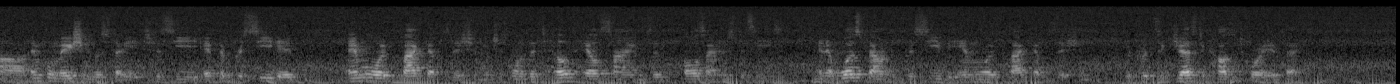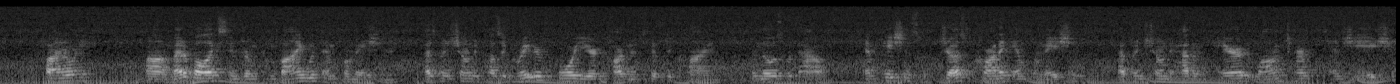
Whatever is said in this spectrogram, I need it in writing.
uh, inflammation was studied to see if it preceded amyloid plaque deposition, which is one of the telltale signs of Alzheimer's disease, and it was found to precede the amyloid plaque deposition, which would suggest a causatory effect. Finally, uh, metabolic syndrome combined with inflammation has been shown to cause a greater four-year cognitive decline than those without, and patients with just chronic inflammation have been shown to have impaired long-term potentiation,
